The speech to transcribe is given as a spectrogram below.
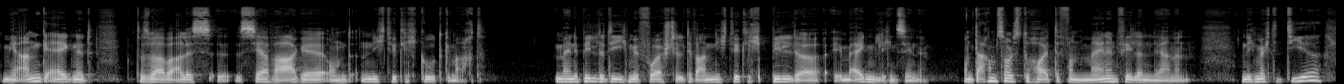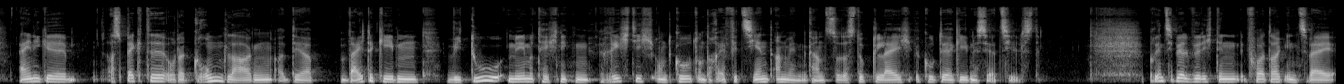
mir angeeignet, das war aber alles äh, sehr vage und nicht wirklich gut gemacht. Meine Bilder, die ich mir vorstellte, waren nicht wirklich Bilder im eigentlichen Sinne. Und darum sollst du heute von meinen Fehlern lernen. Und ich möchte dir einige Aspekte oder Grundlagen der weitergeben, wie du Memotechniken richtig und gut und auch effizient anwenden kannst, sodass du gleich gute Ergebnisse erzielst. Prinzipiell würde ich den Vortrag in zwei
